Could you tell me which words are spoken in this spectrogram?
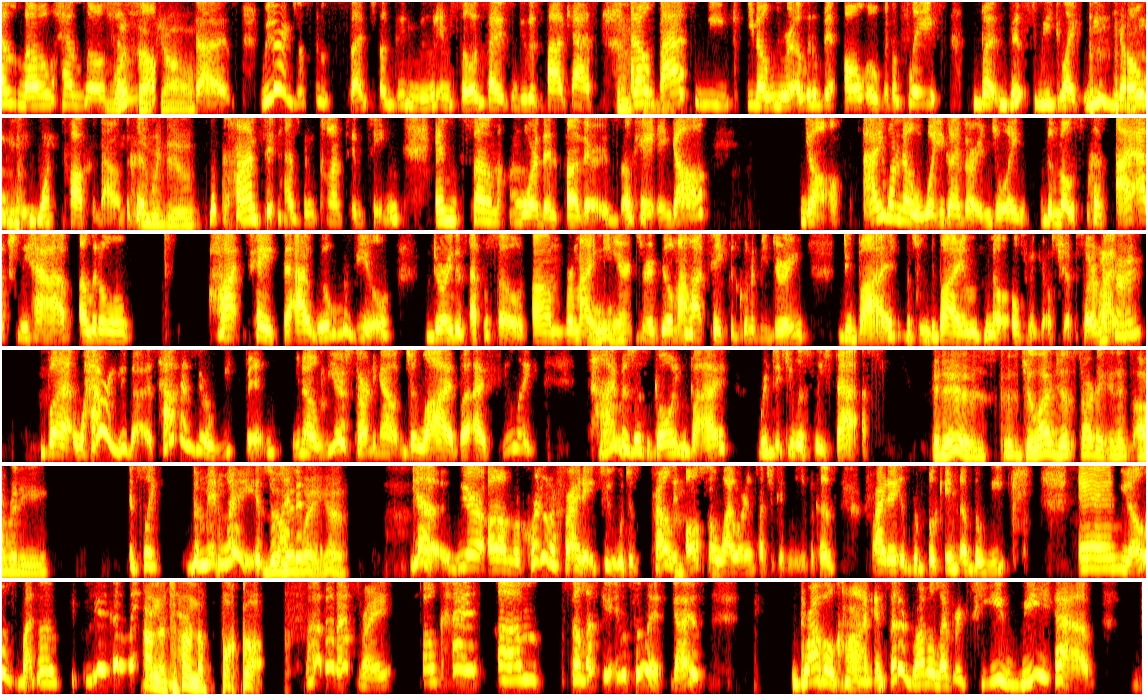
Hello, hello, What's up, y'all? guys. We are just in such a good mood and so excited to do this podcast. Mm. I know last week, you know, we were a little bit all over the place, but this week, like, we know what we want to talk about because we do. the content has been contenting and some more than others. Okay. And y'all, y'all, I want to know what you guys are enjoying the most because I actually have a little hot take that I will reveal during this episode. Um, remind me, Ooh. Aaron, to reveal my hot take. It's going to be during Dubai, between Dubai and you know Ultimate Girls Trip. So remind me. Okay. But how are you guys? How has your week been? You know, we are starting out July, but I feel like time is just going by ridiculously fast. It is because July just started and it's already It's like the midway. It's the July 5th. midway. Yeah. Yeah, we are um recording on a Friday too, which is probably Mm. also why we're in such a good mood because Friday is the bookend of the week. And you know, it's about to be a good week. Time weekend. to turn the fuck up. I know that's right. Okay. Um, so let's get into it, guys. BravoCon. Instead of Bravo Celebrity, we have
